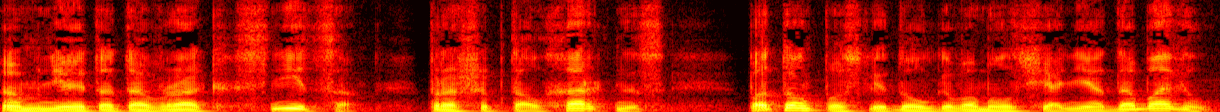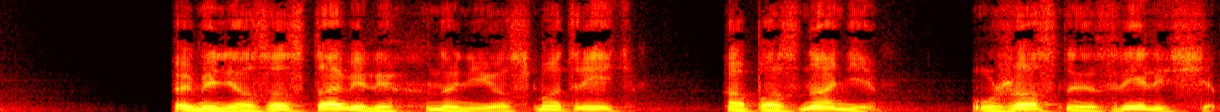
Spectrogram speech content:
«Мне этот овраг снится», — прошептал Харкнес, потом после долгого молчания добавил. «Меня заставили на нее смотреть. Опознание. Ужасное зрелище.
